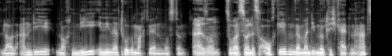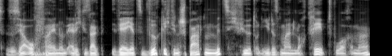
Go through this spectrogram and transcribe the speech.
laut Andi noch nie in die Natur gemacht werden musste. Also sowas soll es auch geben, wenn man die Möglichkeiten hat. Das ist ja auch fein. Und ehrlich gesagt, wer jetzt wirklich den Spaten mit sich führt und jedes Mal ein Loch gräbt, wo auch immer,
